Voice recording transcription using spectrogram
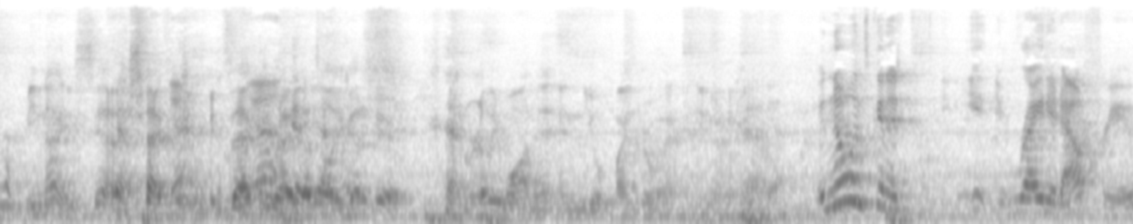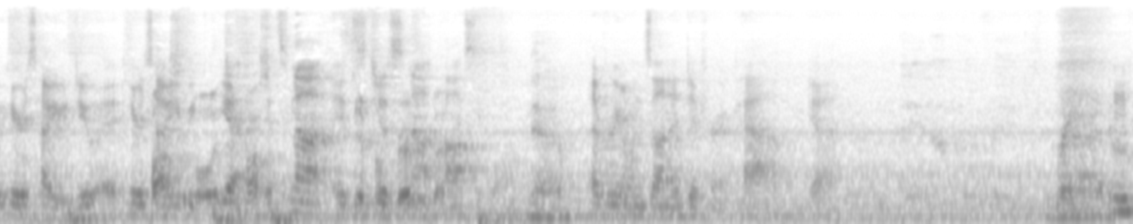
Yeah, be nice. Yeah, Yeah. exactly. Yeah. Exactly Yeah. right. That's Yeah. all you got to do. And really want it, and you'll find your way. You know what I mean? Yeah. Yeah. But no one's gonna write it out for you. Here's how you do it. Here's how you. Impossible. It's yeah, impossible. it's not. It's Different just not possible. No. Everyone's on a different path. Yeah. Rad.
